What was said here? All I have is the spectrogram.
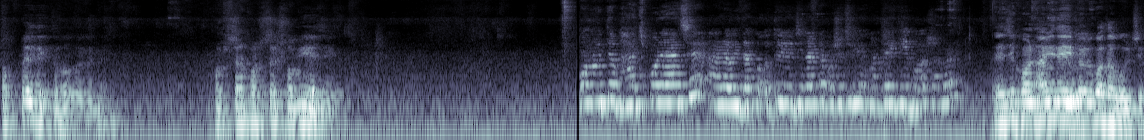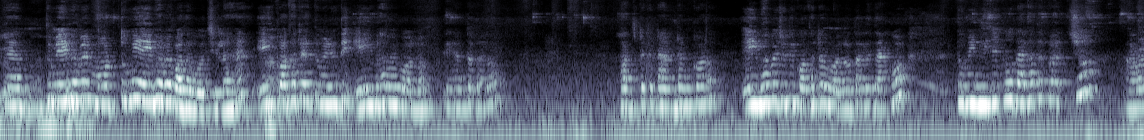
সবটাই দেখতে পাবো এখানে। হটস্টার ফটস্টার সবই আছে। কোন ওইতে ভাঁজ পড়ে আছে আর ওই দেখো তুই ওই যেখানটা বসেছিলি ওখানটায় গিয়ে বস আবার। এই যে কোন আমি এইভাবে কথা বলছিলাম। হ্যাঁ, তুমি এইভাবে মোট তুমি এইভাবে কথা বলছিলে হ্যাঁ? এই হ্যাঁ। কথাটাই তুমি যদি এইভাবে বলো এখানটা দাঁড়াও হাতটাকে টান টান করো। এইভাবে যদি কথাটা বলো তাহলে দেখো তুমি নিজেকেও দেখাতে পারছ আবার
